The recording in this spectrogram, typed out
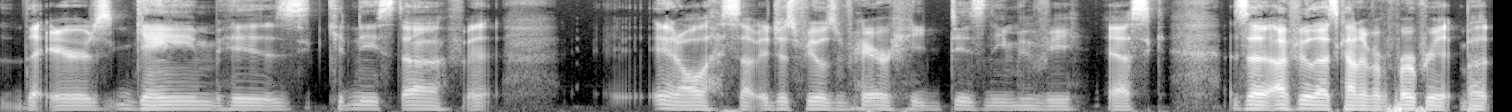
the Ayres game, his kidney stuff, and, and all that stuff. It just feels very Disney movie esque. So I feel that's kind of appropriate, but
